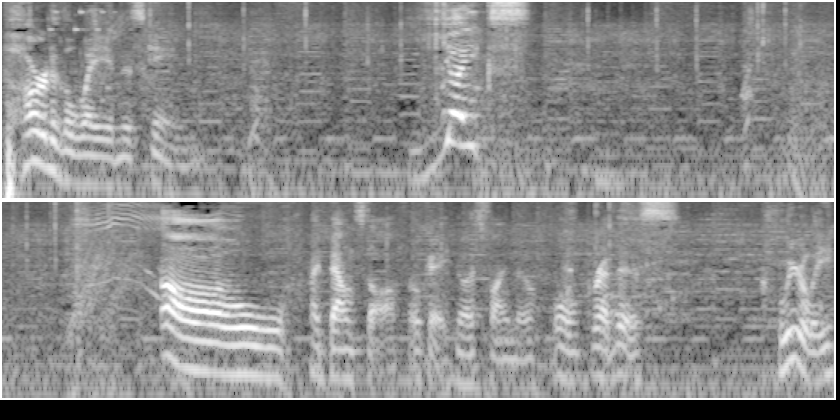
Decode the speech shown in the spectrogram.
part of the way in this game. Yikes! Oh, I bounced off. Okay, no, that's fine though. Well, grab this. Clearly.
